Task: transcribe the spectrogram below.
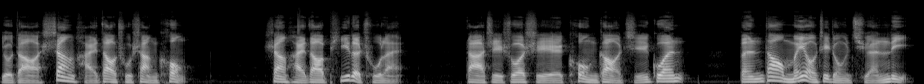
又到上海到处上控，上海道批了出来，大致说是控告职官。本道没有这种权利，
